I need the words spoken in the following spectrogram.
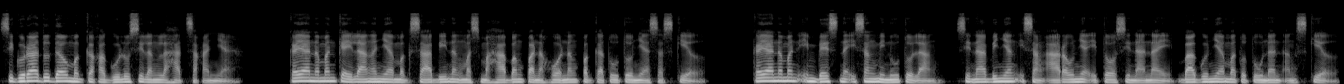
Sigurado daw magkakagulo silang lahat sa kanya. Kaya naman kailangan niya magsabi ng mas mahabang panahon ng pagkatuto niya sa skill. Kaya naman imbes na isang minuto lang, sinabi niyang isang araw niya ito sinanay bago niya matutunan ang skill.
